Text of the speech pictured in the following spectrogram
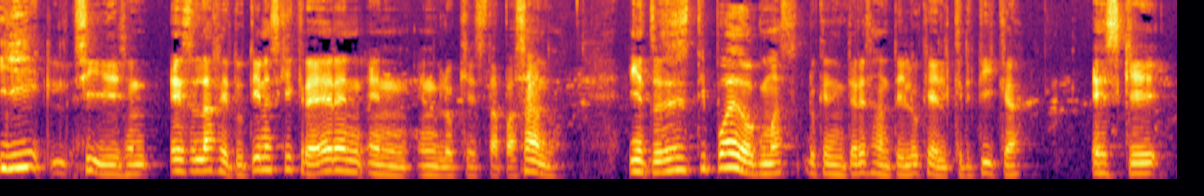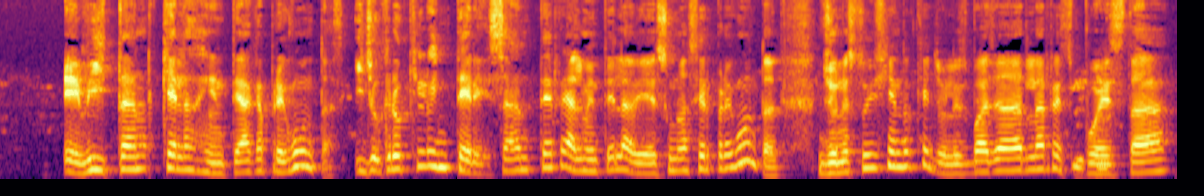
Y sí, dicen, esa es la fe, tú tienes que creer en, en, en lo que está pasando. Y entonces ese tipo de dogmas, lo que es interesante y lo que él critica, es que evitan que la gente haga preguntas. Y yo creo que lo interesante realmente de la vida es uno hacer preguntas. Yo no estoy diciendo que yo les vaya a dar la respuesta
